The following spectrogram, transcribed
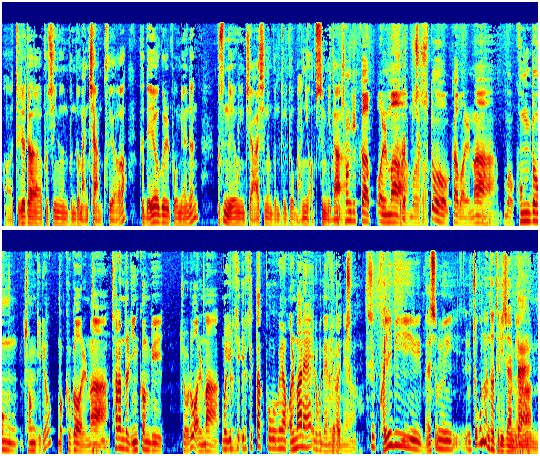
어, 들여다 보시는 분도 많지 않고요. 그 내역을 보면은 무슨 내용인지 아시는 분들도 많이 없습니다. 전기값 얼마, 그렇죠. 뭐 수도값 얼마, 뭐 공동 전기료, 뭐 그거 얼마, 사람들 인건비 입주로 얼마 뭐 이렇게 이렇게 딱 보고 그냥 얼마네 이러고 내는 거 그렇죠. 아니에요? 사실 관리비 말씀을 조금만 더 드리자면 네.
